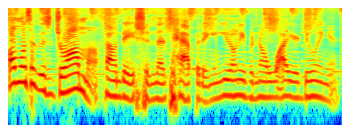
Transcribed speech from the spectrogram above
almost like this drama foundation that's happening and you don't even know why you're doing it.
